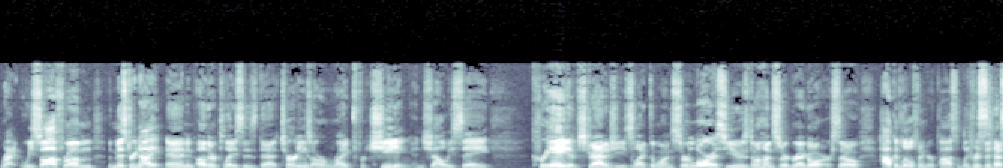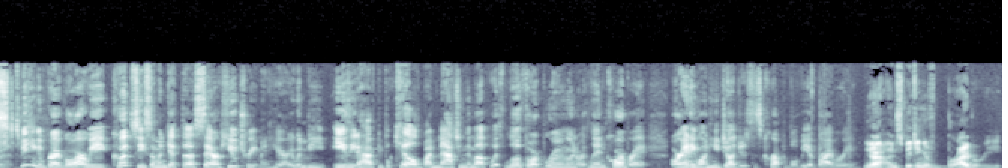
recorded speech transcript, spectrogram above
Right. We saw from the Mystery Knight and in other places that tourneys are ripe for cheating and, shall we say, creative strategies like the one Sir Loras used on Sir Gregor. So, how could Littlefinger possibly resist? Speaking of Gregor, we could see someone get the Ser Hugh treatment here. It would hmm. be easy to have people killed by matching them up with Lothar Brune or Lyn Corbray, or anyone he judges as corruptible via bribery. Yeah, and speaking of bribery,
